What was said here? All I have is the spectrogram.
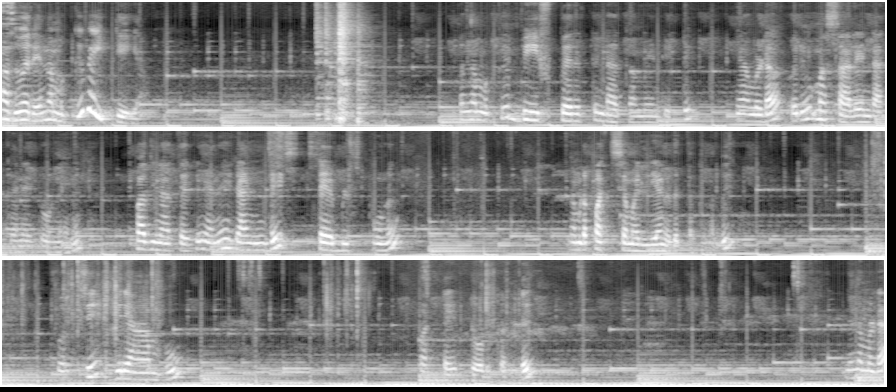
അതുവരെ നമുക്ക് വെയിറ്റ് ചെയ്യാം. അപ്പം നമുക്ക് ബീഫ് പെരട്ട് ഉണ്ടാക്കാൻ വേണ്ടിയിട്ട് ഞാൻ ഇവിടെ ഒരു മസാല ഉണ്ടാക്കാനായിട്ട് കൊണ്ടാണ് അപ്പം അതിനകത്തേക്ക് ഞാൻ രണ്ട് ടേബിൾ സ്പൂണ് നമ്മുടെ പച്ചമല്ലിയാണ് എടുത്തേക്കുന്നത് കുറച്ച് ഗ്രാമ്പു പട്ട ഇട്ട് കൊടുക്കുന്നുണ്ട്. നമ്മുടെ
